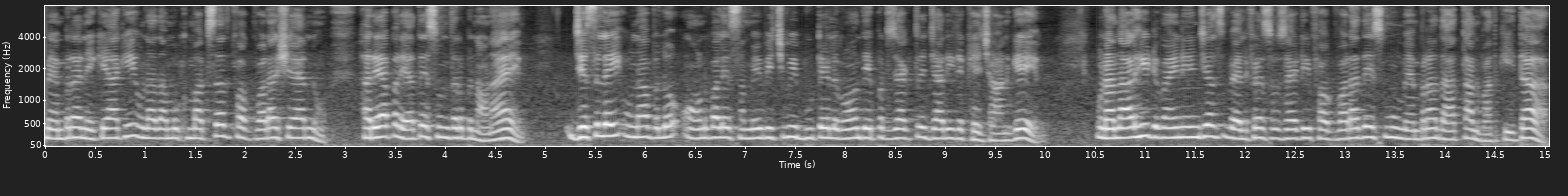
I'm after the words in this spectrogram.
ਮੈਂਬਰਾਂ ਨੇ ਕਿਹਾ ਕਿ ਉਹਨਾਂ ਦਾ ਮੁੱਖ ਮਕਸਦ ਫਗਵਾੜਾ ਸ਼ਹਿਰ ਨੂੰ ਹਰਿਆ ਭਰਿਆ ਤੇ ਸੁੰਦਰ ਬਣਾਉਣਾ ਹੈ, ਜਿਸ ਲਈ ਉਹਨਾਂ ਵੱਲੋਂ ਆਉਣ ਵਾਲੇ ਸਮੇਂ ਵਿੱਚ ਵੀ ਬੂਟੇ ਲਗਾਉਣ ਦੇ ਪ੍ਰੋਜੈਕਟ ਜਾਰੀ ਰੱਖੇ ਜਾਣਗੇ। ਉਹਨਾਂ ਨਾਲ ਹੀ divine angels welfare society Phagwara ਦੇ ਸਮੂਹ ਮੈਂਬਰਾਂ ਦਾ ਧੰਨਵਾਦ ਕੀਤਾ,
